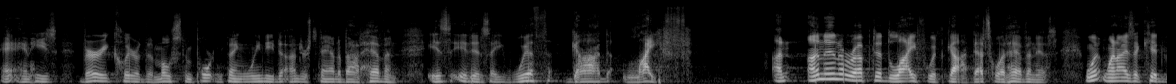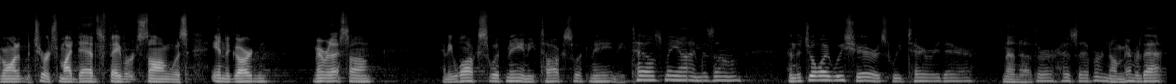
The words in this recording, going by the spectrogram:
And, and he's very clear the most important thing we need to understand about heaven is it is a with God life. An uninterrupted life with God. That's what heaven is. When, when I was a kid growing up in church, my dad's favorite song was In the Garden. Remember that song? And he walks with me and he talks with me and he tells me I'm his own. And the joy we share as we tarry there none other has ever known. Remember that?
